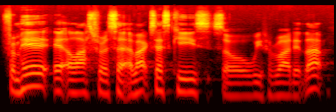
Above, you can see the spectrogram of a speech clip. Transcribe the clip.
From here, it'll ask for a set of access keys, so we provide it that.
